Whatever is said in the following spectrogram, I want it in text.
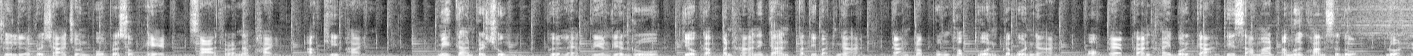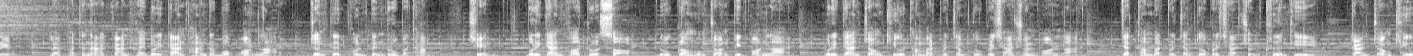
ช่วยเหลือประชาชนผู้ประสบเหตุ สาธารณภัย อัคคีภัย มีการประชุมเพื่อแลกเปลี่ยนเรียนรู้เกี่ยวกับปัญหาในการปฏิบัติงาน การปรับปรุงทบทวนกระบวนงาน ออกแบบการให้บริการที่สามารถอำนวยความสะดวกรวดเร็ว และพัฒนาการให้บริการผ่านระบบออนไลน์ จนเกิดผลเป็นรูปธรรม เช่น บริการขอตรวจสอบ ดูกล้องวงจรปิดออนไลน์ บริการจองคิวทำบัตรประจำตัวประชาชนออนไลน์ จัดทำบัตรประจำตัวประชาชนเคลื่อนที่ การจองคิว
